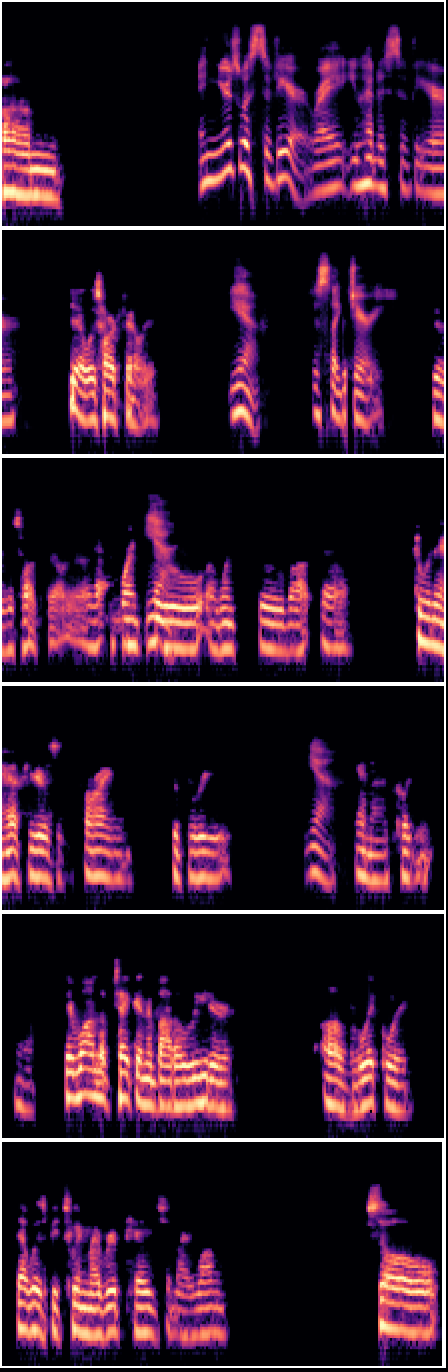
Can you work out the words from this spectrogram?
um, and yours was severe, right? You had a severe. Yeah, it was heart failure. Yeah, just like Jerry. Yeah, it was heart failure. I went yeah. through. I went through about uh, two and a half years of trying to breathe, Yeah. and I couldn't. You know, they wound up taking about a liter of liquid that was between my rib cage and my lung. So,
